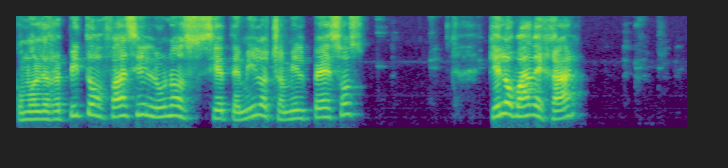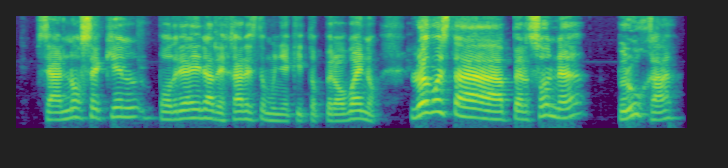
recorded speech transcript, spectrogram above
Como les repito, fácil, unos 7 mil, 8 mil pesos. ¿Quién lo va a dejar? O sea, no sé quién podría ir a dejar este muñequito, pero bueno. Luego esta persona, bruja,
